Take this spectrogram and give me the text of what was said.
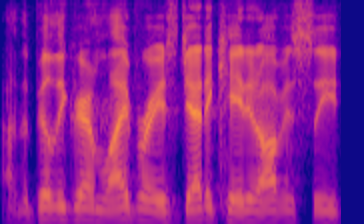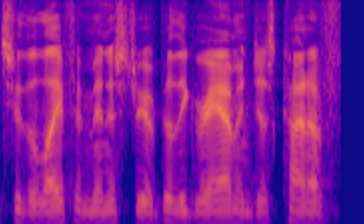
Uh, the Billy Graham Library is dedicated, obviously, to the life and ministry of Billy Graham and just kind of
